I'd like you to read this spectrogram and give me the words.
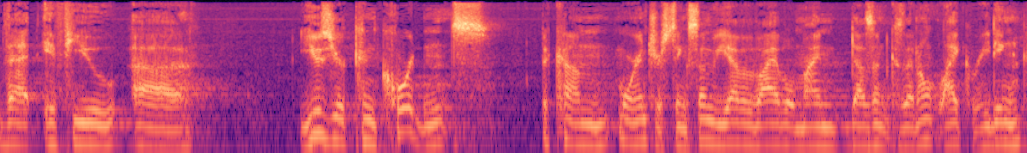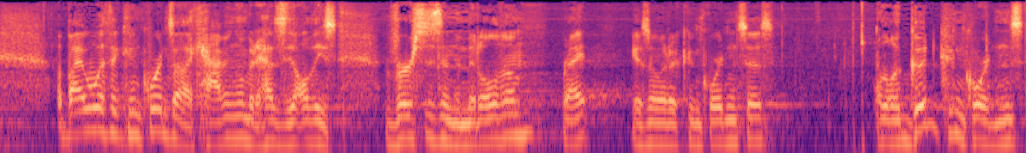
that, if you uh, use your concordance, become more interesting. Some of you have a Bible, mine doesn't because I don't like reading a Bible with a concordance. I like having one, but it has all these verses in the middle of them, right? You guys know what a concordance is? Well, a good concordance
